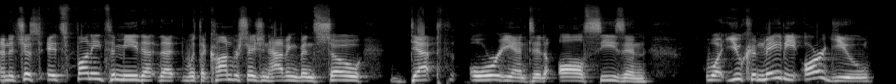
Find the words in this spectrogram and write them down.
and it's just it's funny to me that that with the conversation having been so depth oriented all season, what you could maybe argue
